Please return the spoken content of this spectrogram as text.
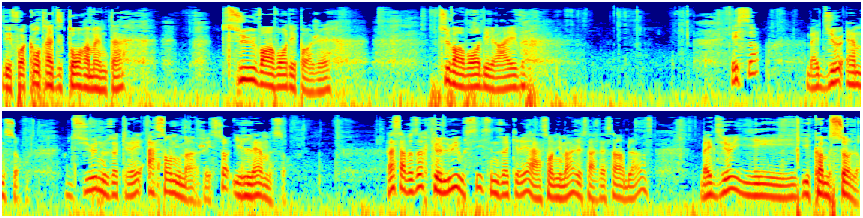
des fois contradictoires en même temps. Tu vas avoir des projets. Tu vas avoir des rêves et ça, ben Dieu aime ça. Dieu nous a créés à son image. Et ça, il aime ça. Hein, ça veut dire que lui aussi, s'il nous a créés à son image et sa ressemblance, ben Dieu, il est, comme ça, là.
